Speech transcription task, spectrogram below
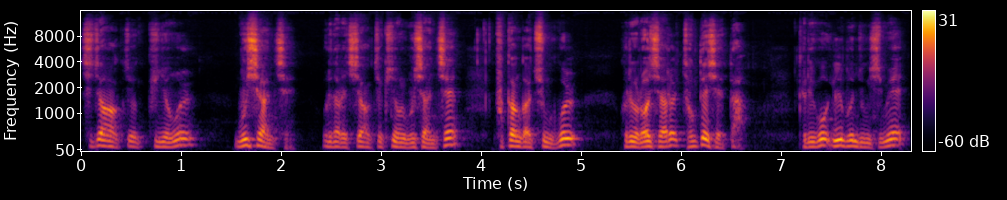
지정학적 균형을 무시한 채, 우리나라의 지정학적 균형을 무시한 채 북한과 중국을 그리고 러시아를 적대시했다. 그리고 일본 중심의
